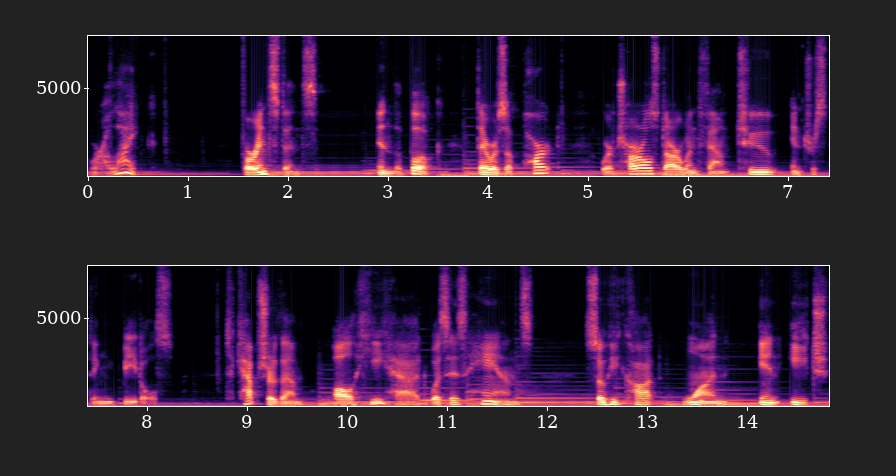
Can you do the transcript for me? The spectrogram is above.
were alike. For instance, in the book, there was a part where Charles Darwin found two interesting beetles. To capture them, all he had was his hands, so he caught one in each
